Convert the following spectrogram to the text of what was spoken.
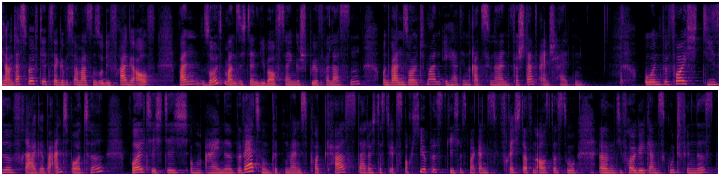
Ja, und das wirft jetzt ja gewissermaßen so die Frage auf, wann sollte man sich denn lieber auf sein Gespür verlassen und wann sollte man eher den rationalen Verstand einschalten? Und bevor ich diese Frage beantworte, wollte ich dich um eine Bewertung bitten meines Podcasts. Dadurch, dass du jetzt noch hier bist, gehe ich jetzt mal ganz frech davon aus, dass du ähm, die Folge ganz gut findest.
